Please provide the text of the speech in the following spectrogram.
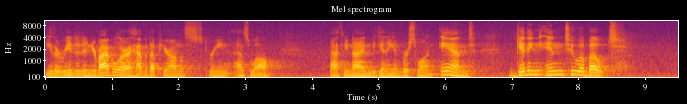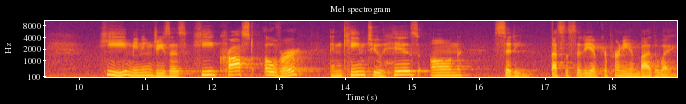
either read it in your Bible or I have it up here on the screen as well. Matthew 9, beginning in verse 1. And getting into a boat. He, meaning Jesus, he crossed over and came to his own city. That's the city of Capernaum, by the way.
